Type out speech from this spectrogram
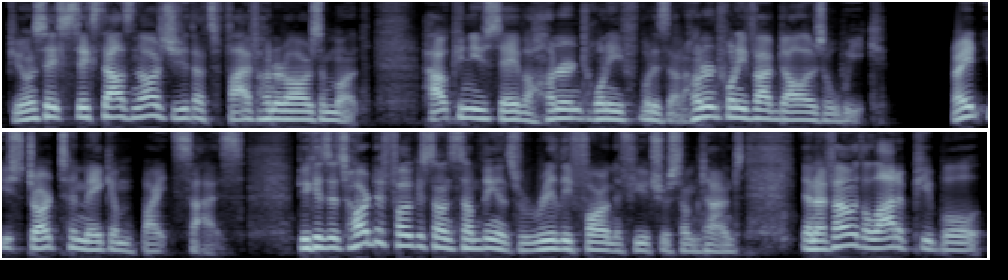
If you want to save $6,000 this year, that's $500 a month. How can you save 120, what is that, $125 a week? Right? You start to make them bite size because it's hard to focus on something that's really far in the future sometimes. And I found with a lot of people,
